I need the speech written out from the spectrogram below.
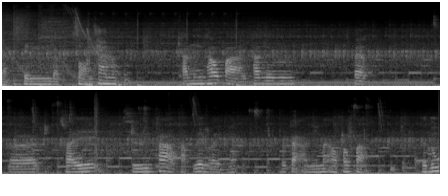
จะเป็นแบบสองคัน คันหนึ่งเข้าป่าคันหนึ่งแบบใช้ซื้อข้าวขับเล่นอะไรอย่างเงี้ยก็กะอันนี้มาเอาเข้าป่าแต่ดู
